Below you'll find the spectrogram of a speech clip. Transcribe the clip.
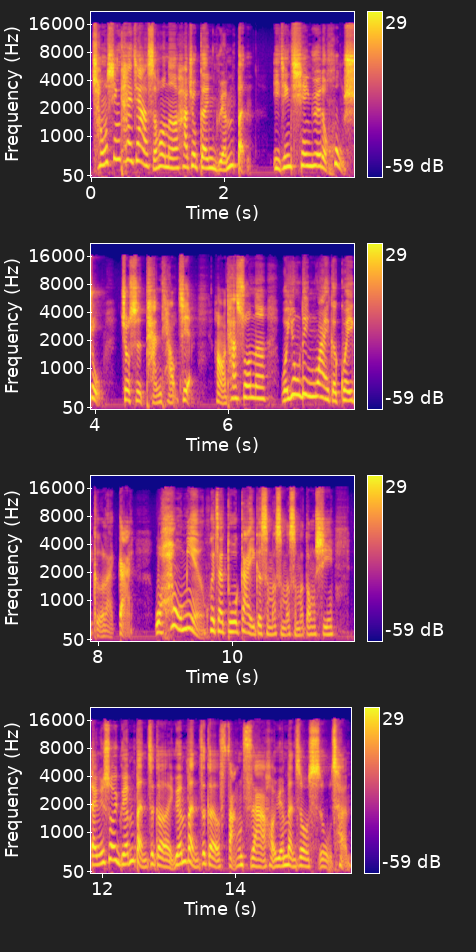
重新开价的时候呢，他就跟原本已经签约的户数就是谈条件，好，他说呢，我用另外一个规格来盖。我后面会再多盖一个什么什么什么东西，等于说原本这个原本这个房子啊，哈，原本只有十五层，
